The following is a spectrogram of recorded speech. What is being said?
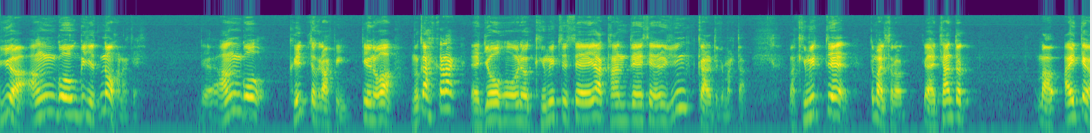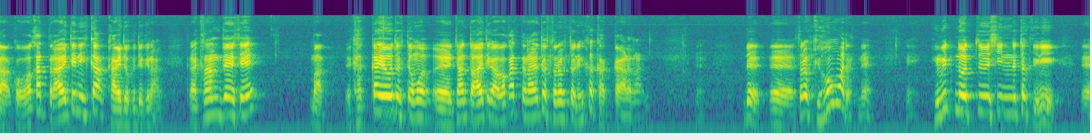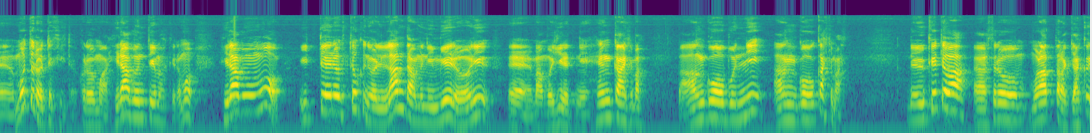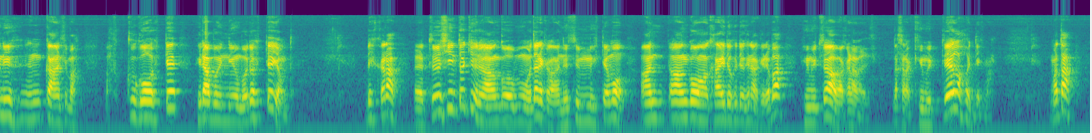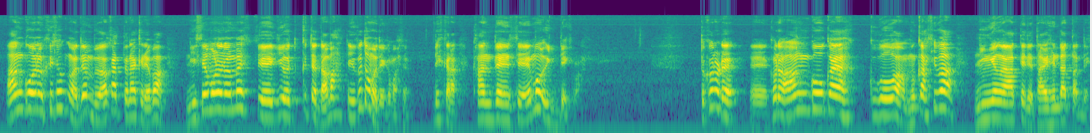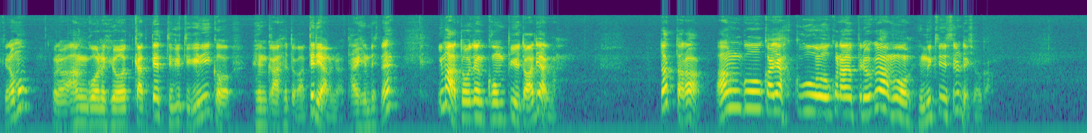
次は暗号技術のお話です。で暗号クリプトグラフィーっていうのは昔から情報の機密性や完全性の維持に使われてきました。まあ、機密性、つまりその、ちゃんと、まあ、相手がこう分かったら相手にしか解読できない。から完全性、まあ、書き換えようとしても、えー、ちゃんと相手が分かってないとその人にしか書き換えられない。で、えー、その基本はですね、秘密の通信の時に、えー、元のテキスト、これをまあ平文と言いますけども、平文を一定の不足によりランダムに見えるように、えー、まあ文字列に変換します。まあ、暗号文に暗号化します。で、受け手は、それをもらったら逆に変換します。複合して平文に戻して読むと。ですから、え通信途中の暗号文を誰かが盗みしても暗号が解読できなければ秘密はわからないです。だから機密性が保持できます。また、暗号の規則が全部分かってなければ、偽物のメッセージを作って騙すということもできません。ですから、完全性も維持できます。ところで、えー、この暗号化や複合は昔は人間がやってて大変だったんですけども、この暗号の表を使って次々にこう変換するとか手でやるのは大変ですね。今は当然コンピューターでやります。だったら暗号化や複合を行うプログラムを秘密にするんでしょうか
